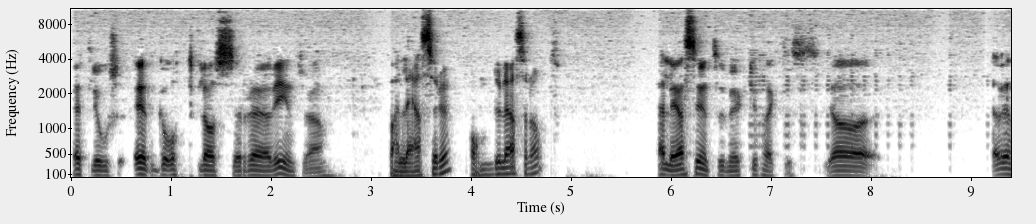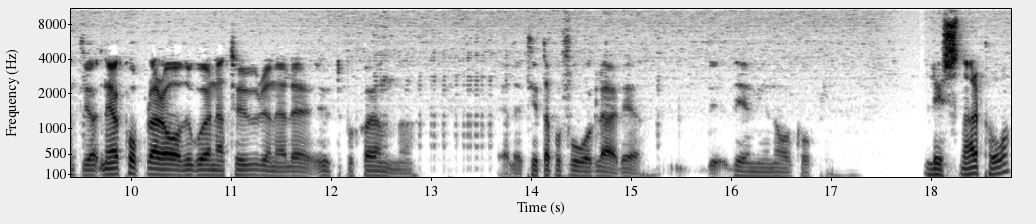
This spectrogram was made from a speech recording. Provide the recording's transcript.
ett, los, ett gott glas rödvin tror jag. Vad läser du? Om du läser något? Jag läser inte så mycket faktiskt. Jag, jag vet inte, jag, när jag kopplar av då går jag i naturen eller ute på sjön. Och, eller titta på fåglar, det, det, det är min avkoppling. Lyssnar på?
